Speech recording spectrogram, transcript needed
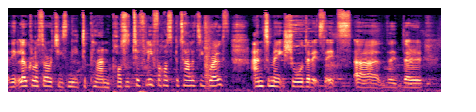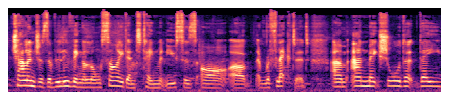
I think local authorities need to plan positively for hospitality growth and to make sure that it's, it's uh, the, the challenges of living alongside entertainment users are uh, reflected um, and make sure that they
